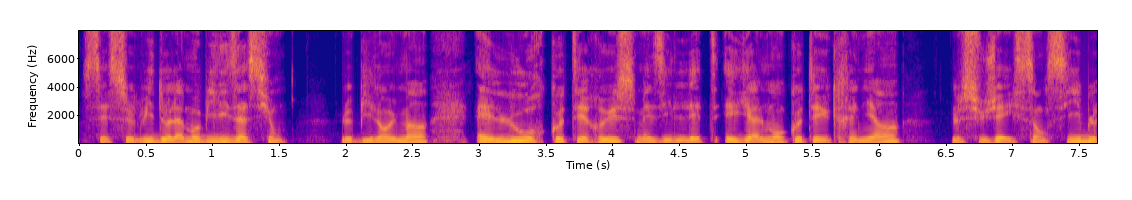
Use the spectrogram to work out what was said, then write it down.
c'est celui de la mobilisation. Le bilan humain est lourd côté russe, mais il l'est également côté ukrainien. Le sujet est sensible,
